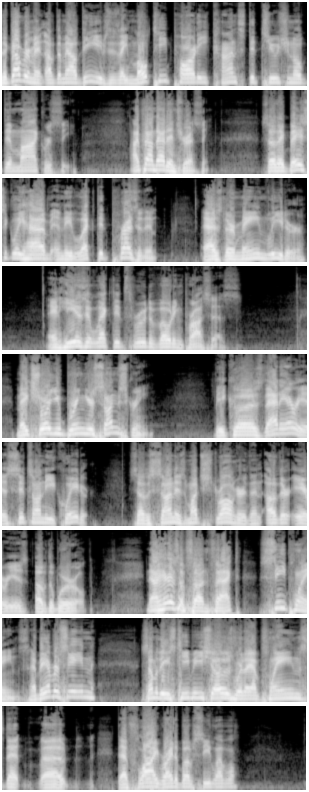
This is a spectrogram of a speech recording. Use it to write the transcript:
The government of the Maldives is a multi party constitutional democracy. I found that interesting. So they basically have an elected president as their main leader, and he is elected through the voting process. Make sure you bring your sunscreen because that area sits on the equator. So the sun is much stronger than other areas of the world. Now, here's a fun fact seaplanes. Have you ever seen some of these TV shows where they have planes that uh, that fly right above sea level.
